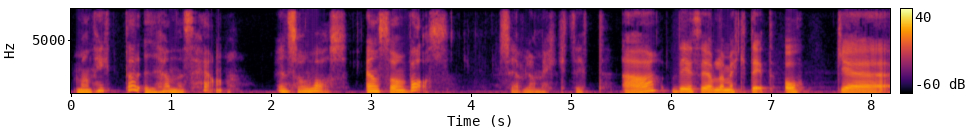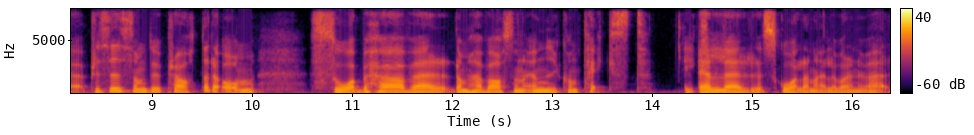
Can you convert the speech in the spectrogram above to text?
man hittar i hennes hem? En sån vas. En sån vas. Så jävla mäktigt. Ja, det är så jävla mäktigt. Och eh, precis som du pratade om så behöver de här vaserna en ny kontext. Exakt. Eller skålarna eller vad det nu är.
